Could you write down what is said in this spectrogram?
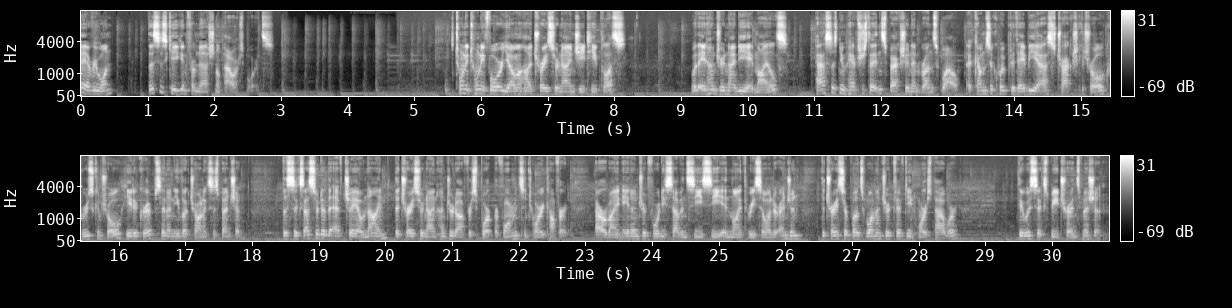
Hey everyone, this is Keegan from National Power Sports. 2024 Yamaha Tracer 9 GT Plus, with 898 miles, passes New Hampshire State inspection and runs well. It comes equipped with ABS, traction control, cruise control, heated grips, and an electronic suspension. The successor to the FJ09, the Tracer 900 offers sport performance and touring comfort. Powered by an 847cc inline three-cylinder engine, the Tracer puts 115 horsepower through a six-speed transmission.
